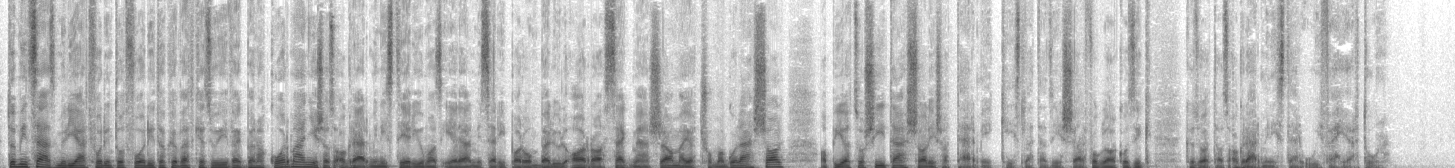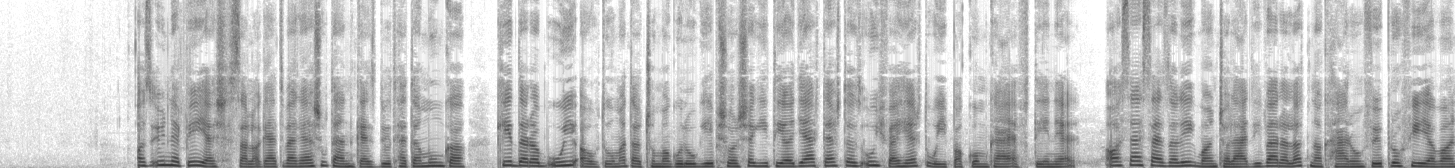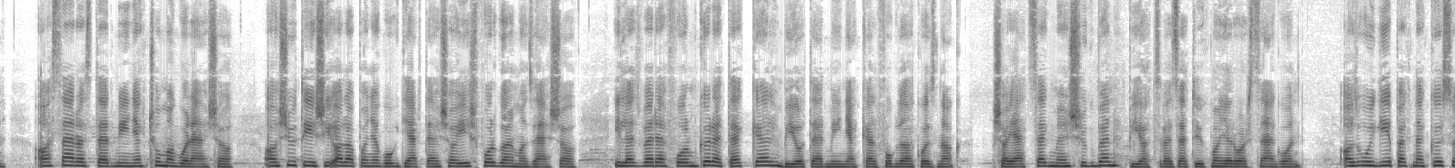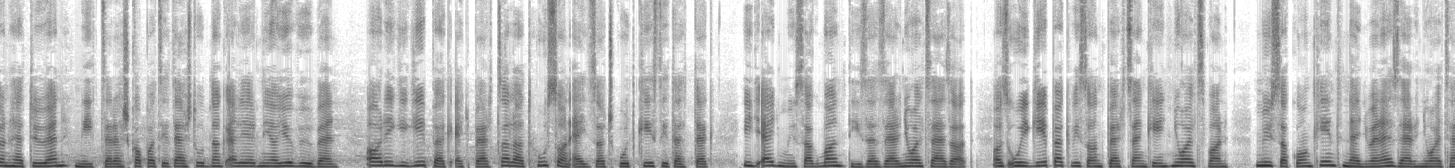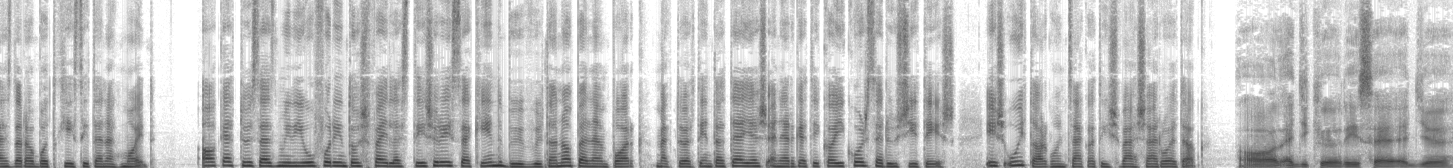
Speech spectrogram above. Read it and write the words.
Több mint 100 milliárd forintot fordít a következő években a kormány és az Agrárminisztérium az élelmiszeriparon belül arra a szegmensre, amely a csomagolással, a piacosítással és a termékkészletezéssel foglalkozik, közölte az agrárminiszter Újfehértón. Az ünnepélyes szalagátvágás után kezdődhet a munka. Két darab új automata csomagológép sor segíti a gyártást az új fehér új Pakom Kft-nél. A 100%-ban családi vállalatnak három fő profilja van. A száraz termények csomagolása, a sütési alapanyagok gyártása és forgalmazása, illetve reformköretekkel, bioterményekkel foglalkoznak. Saját szegmensükben piacvezetők Magyarországon. Az új gépeknek köszönhetően négyszeres kapacitást tudnak elérni a jövőben. A régi gépek egy perc alatt 21 zacskót készítettek, így egy műszakban 10.800-at. Az új gépek viszont percenként 80, műszakonként 40.800 darabot készítenek majd. A 200 millió forintos fejlesztés részeként bővült a napelempark, megtörtént a teljes energetikai korszerűsítés, és új targoncákat is vásároltak. Az egyik része egy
